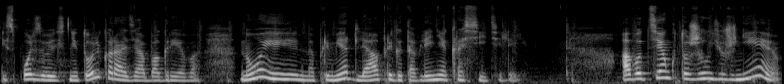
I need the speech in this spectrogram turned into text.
использовались не только ради обогрева, но и, например, для приготовления красителей. А вот тем, кто жил южнее,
